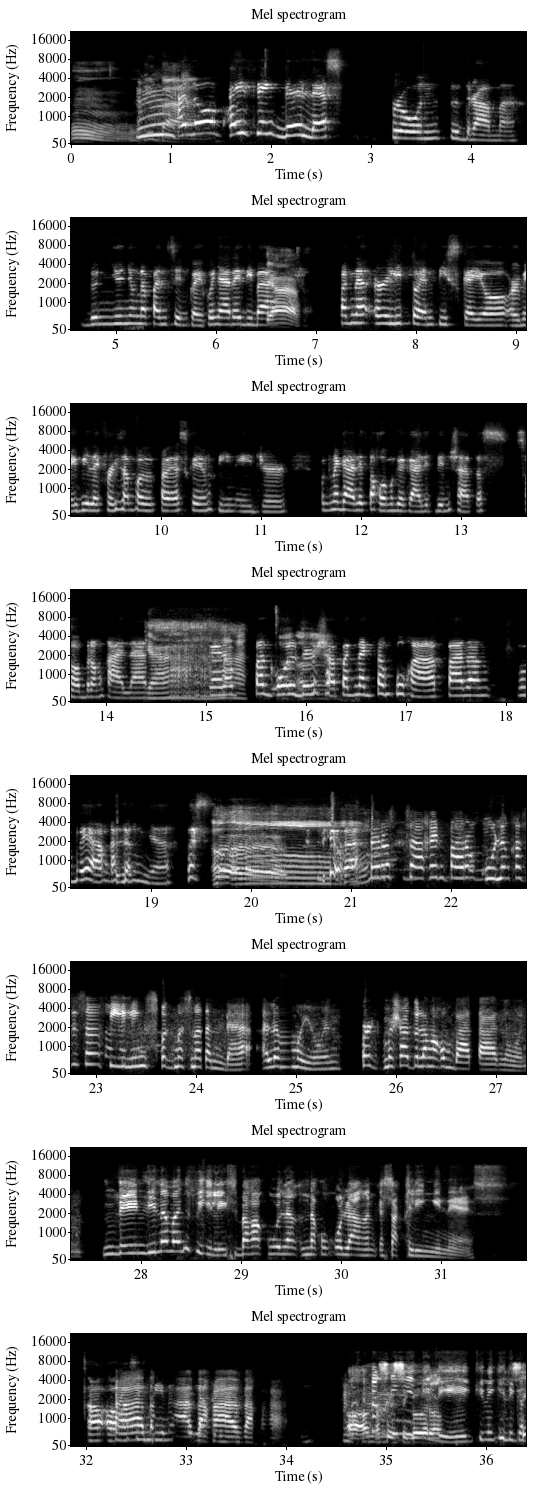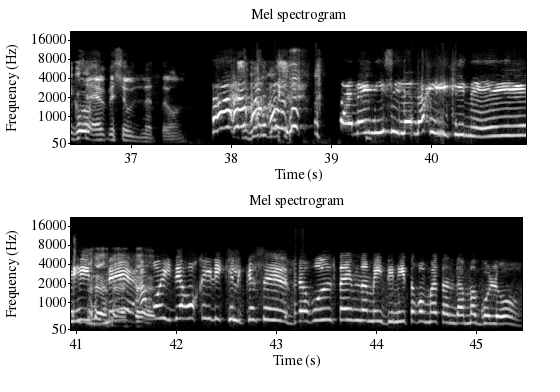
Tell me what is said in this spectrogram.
Mm. Diba? ano, I think they're less prone to drama. Dun yun yung napansin ko eh. Kunyari, di ba, Yeah. pag na early 20s kayo, or maybe like, for example, parehas kayong teenager, pag nagalit ako, magagalit din siya, tas sobrang kalat. Yeah. Pero pag older Oo. siya, pag nagtampo ka, parang babayaan ka lang niya. Tas, Oo. Diba? Pero sa akin, parang kulang kasi sa feelings pag mas matanda. Alam mo yun? Or masyado lang akong bata noon. Hindi, hindi naman feelings. Baka kulang, nakukulangan ka sa clinginess. oo, kasi Ah, hindi na baka, baka, baka. Oo, kasi siguro, Kinikilig. Kinikilig ako Siguro- sa episode na to. siguro kasi, Sana hindi sila nakikinig. Eh, hindi. Ako, hindi ako kinikilig kasi the whole time na may dinita ko matanda, magulo.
